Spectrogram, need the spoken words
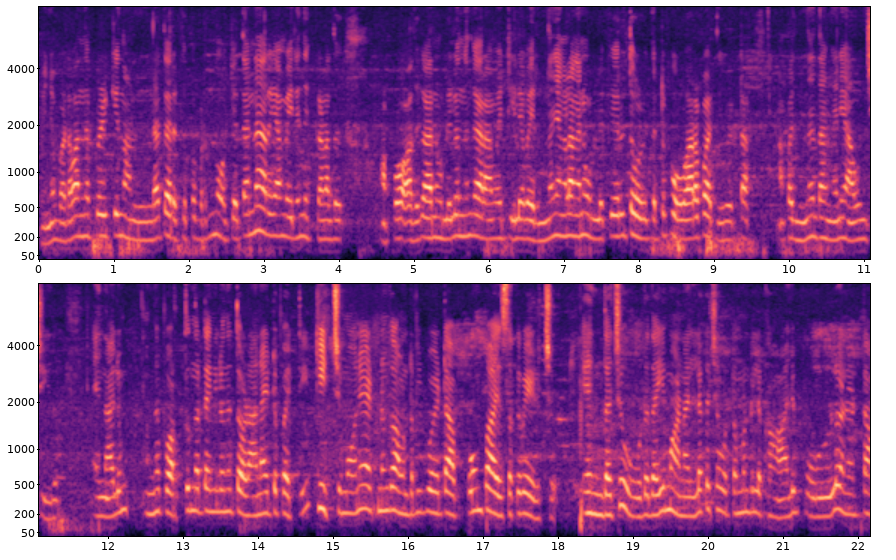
പിന്നെ ഇവിടെ വന്നപ്പോഴേക്കും നല്ല തിരക്ക്. ഇപ്പോൾ ഇവിടുന്ന് നോക്കിയാൽ തന്നെ അറിയാൻ വരും നിൽക്കണത് അപ്പോൾ അത് കാരണം ഉള്ളിലൊന്നും കയറാൻ പറ്റിയില്ല. വരുന്ന ഞങ്ങൾ അങ്ങനെ ഉള്ളിൽ കയറി തൊഴുതിട്ട് പോവാറ് പതിവ് കേട്ടോ അപ്പോൾ ഇന്ന് ഇതങ്ങനെ ആവും ചെയ്തു. എന്നാലും ഒന്ന് പുറത്ത് നിന്നിട്ടെങ്കിലും ഒന്ന് തൊടാനായിട്ട് പറ്റി. കിച്ചുമോനും ഏട്ടനും കൗണ്ടറിൽ പോയിട്ട് അപ്പവും പായസമൊക്കെ മേടിച്ചു. എന്താ ചൂട്? ഈ മണലിലൊക്കെ ചവിട്ടുമ്പോൾ ഉണ്ടല്ലോ കാൽ പൊള്ളുകയാണ് കേട്ടോ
